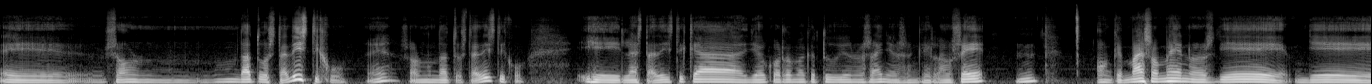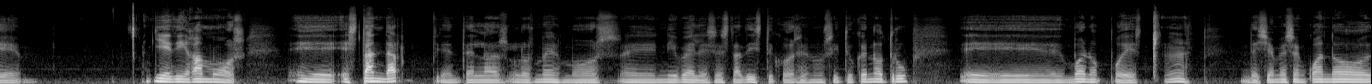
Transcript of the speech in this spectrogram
eh, son un dato estadístico, ¿eh? son un dato estadístico. Y la estadística, yo recuerdo que tuve unos años en que la usé, aunque más o menos ye, ye y digamos eh, estándar en los, los mismos eh, niveles estadísticos en un sitio que en otro eh, bueno pues mm, de vez en cuando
